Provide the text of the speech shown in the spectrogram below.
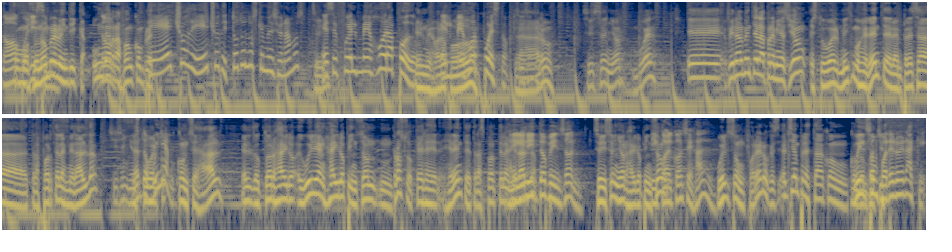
No, como buenísimo. su nombre lo indica, un No, garrafón completo. De hecho, de hecho, de todos los que mencionamos, Sí. ese fue el mejor apodo. El mejor El apodo. mejor puesto. Claro, sí señor. Bueno, eh, finalmente la premiación estuvo el mismo gerente de la empresa Transporte La Esmeralda. Sí, señor. estuvo el William. co- concejal, el doctor Jairo, eh, William Jairo Pinzón Rosso, que es el ger- gerente de Transporte La Esmeralda. Jairito Pinzón. Sí, señor, Jairo ¿Y Pinzón. cuál concejal? Wilson Forero, que él siempre está con, con Wilson. Forero era que.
